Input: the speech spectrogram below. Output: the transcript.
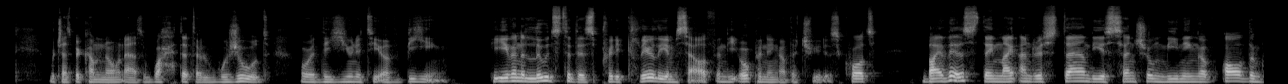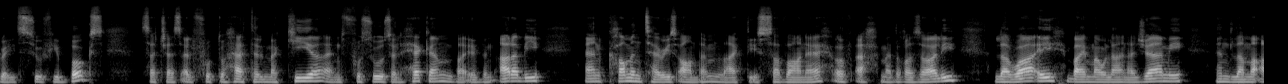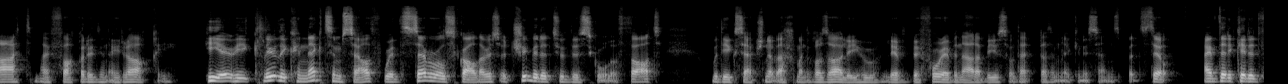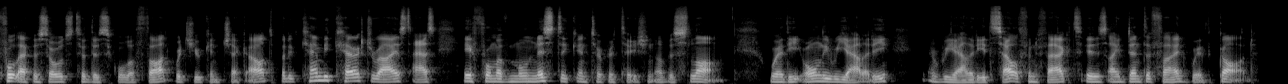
which has become known as Wahdat al Wujud, or the unity of being. He even alludes to this pretty clearly himself in the opening of the treatise. Quote, by this, they might understand the essential meaning of all the great Sufi books, such as Al Futuhat al Makkiyah and Fusus al Hikam by Ibn Arabi, and commentaries on them like the Savaneh of Ahmad Ghazali, Lawa'i by Maulana Jami, and Lama'at by Fakhruddin Iraqi. Here he clearly connects himself with several scholars attributed to this school of thought, with the exception of Ahmad Ghazali, who lived before Ibn Arabi, so that doesn't make any sense, but still. I've dedicated full episodes to this school of thought, which you can check out, but it can be characterized as a form of monistic interpretation of Islam, where the only reality, reality itself in fact, is identified with God.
